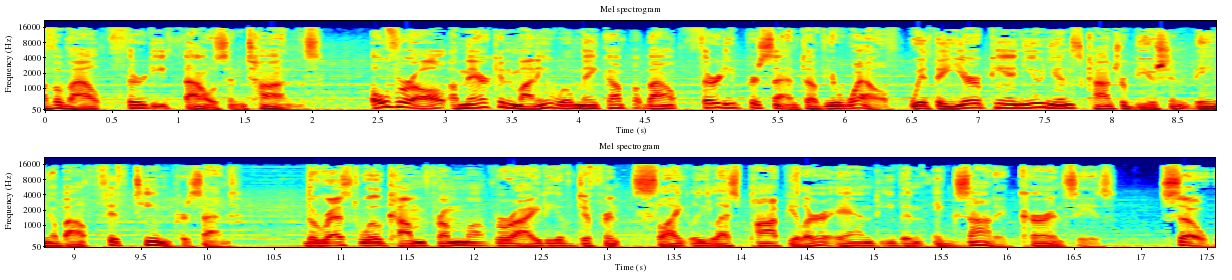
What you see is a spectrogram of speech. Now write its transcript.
of about 30,000 tons. Overall, American money will make up about 30% of your wealth, with the European Union's contribution being about 15%. The rest will come from a variety of different, slightly less popular and even exotic currencies. So,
